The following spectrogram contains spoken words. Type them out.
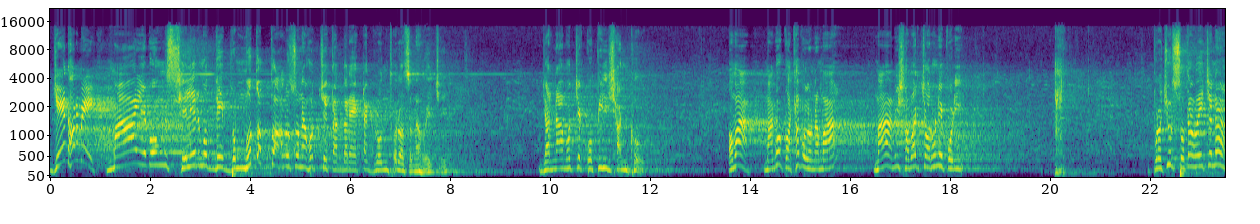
যে ধর্মে মা এবং ছেলের মধ্যে ব্রহ্মতত্ত্ব আলোচনা হচ্ছে তার দ্বারা একটা গ্রন্থ রচনা হয়েছে। যার নাম হচ্ছে কপিল সাংখ্য। ওমা, মাগো কথা বলো না, মা। মা, আমি সবার চরণে পড়ি। প্রচুর শ্রোতা হয়েছে না?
